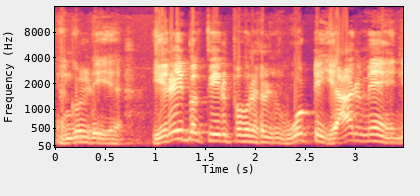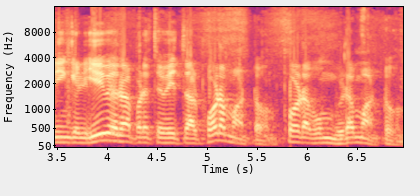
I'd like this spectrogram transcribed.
எங்களுடைய இறை பக்தி இருப்பவர்கள் ஓட்டு யாருமே நீங்கள் ஈவேரா படத்தை வைத்தால் போட மாட்டோம் போடவும் விட மாட்டோம்.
